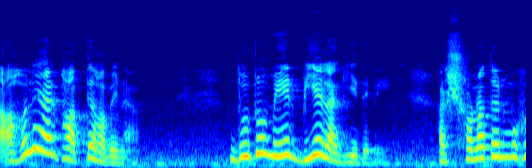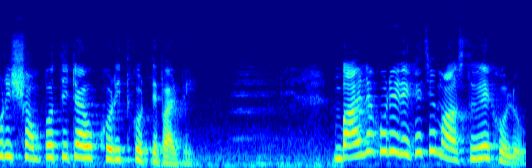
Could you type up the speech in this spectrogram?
তাহলে আর ভাবতে হবে না। দুটো মেয়ের বিয়ে লাগিয়ে দেবে আর সনাতন মুহুরীর সম্পত্তিটাও খরিদ করতে পারবে। বায়না করে রেখেছে মাস দুয়েক হলো।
